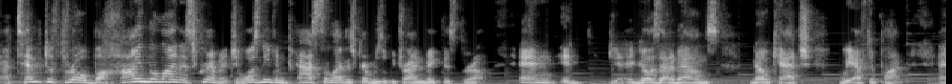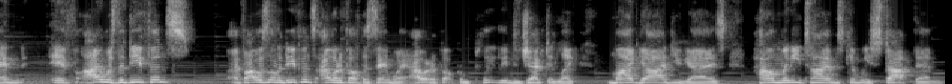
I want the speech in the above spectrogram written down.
attempt to throw behind the line of scrimmage. It wasn't even past the line of scrimmage that we try and make this throw, and it it goes out of bounds. No catch. We have to punt. And if I was the defense, if I was on the defense, I would have felt the same way. I would have felt completely dejected. Like, my God, you guys, how many times can we stop them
